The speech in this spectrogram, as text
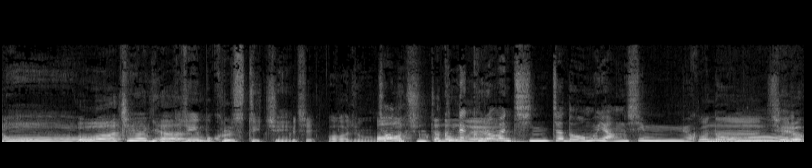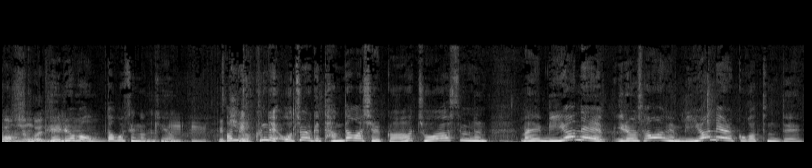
우와, 최악이야. 나중에 뭐 그럴 수도 있지. 그치. 와가지고. 어, 진짜 너무. 근데 그러면 진짜 너무 양심이 없고 너무 배려가 없는 거지. 배려가 없다고 생각해요. 음, 음, 음. 아니 근데 어쩜 이렇게 당당하실까? 저였으면 만약 미안해 이런 상황이면 미안해 할 것 같은데.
